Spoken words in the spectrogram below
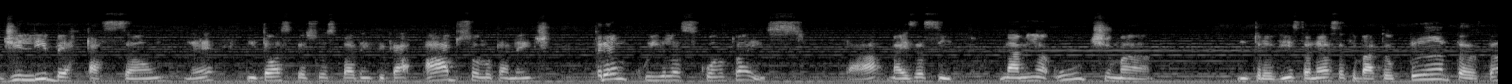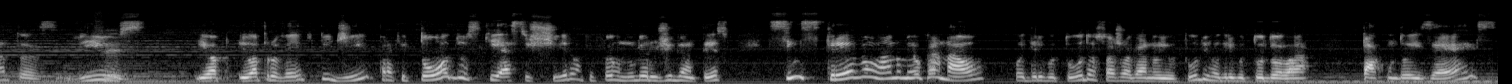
de libertação, né? Então, as pessoas podem ficar absolutamente tranquilas quanto a isso, tá? Mas, assim, na minha última entrevista, nessa que bateu tantas, tantas views. E eu, eu aproveito e pedi para que todos que assistiram, que foi um número gigantesco, se inscrevam lá no meu canal Rodrigo Tudo, é só jogar no YouTube, Rodrigo Tudo lá tá com dois R's.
